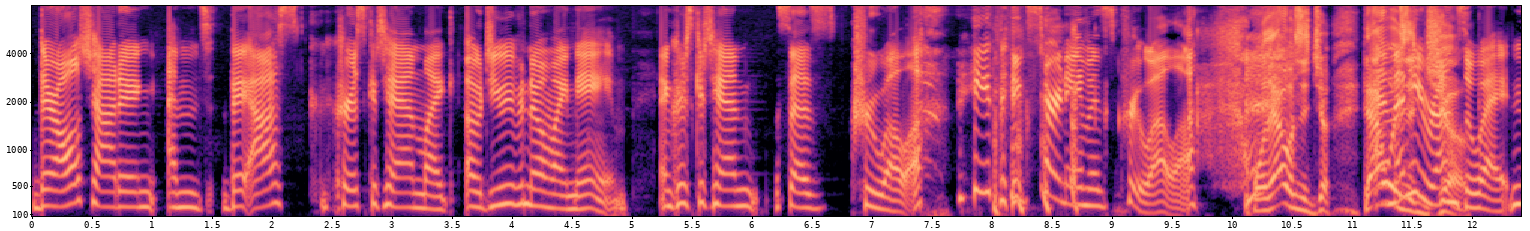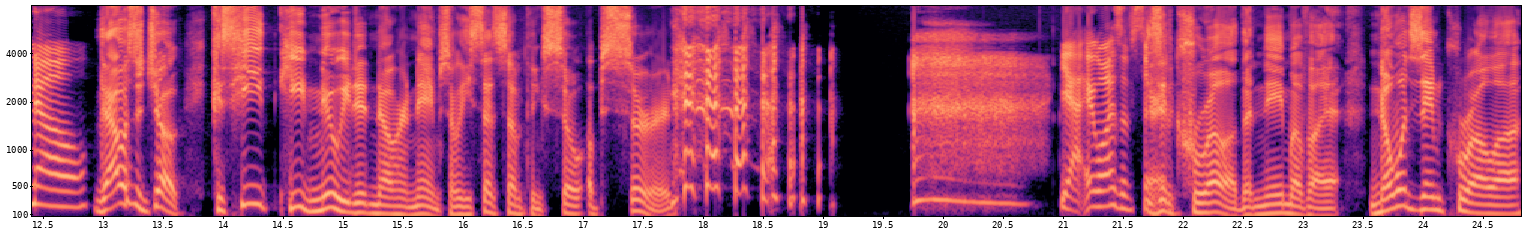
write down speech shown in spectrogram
they're all chatting and they ask Chris Kattan, like, oh, do you even know my name? And Chris Kattan says Cruella. he thinks her name is Cruella. Well, that was a joke. That was a joke. and was then he joke. runs away. No, That was a joke because he he knew he didn't know her name, so he said something so absurd. yeah, it was absurd. he said Cruella, the name of a no one's named Cruella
